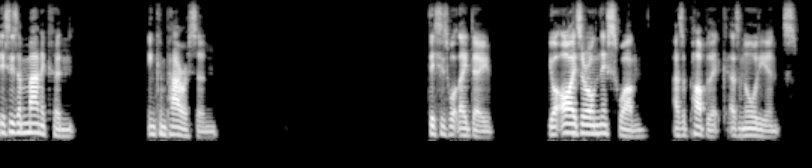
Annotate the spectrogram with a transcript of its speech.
This is a mannequin in comparison. This is what they do. Your eyes are on this one as a public, as an audience.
